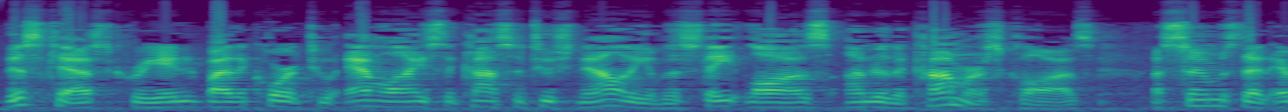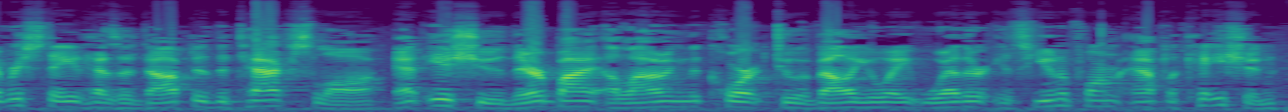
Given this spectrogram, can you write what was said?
This test, created by the court to analyze the constitutionality of the state laws under the Commerce Clause, assumes that every state has adopted the tax law at issue, thereby allowing the court to evaluate whether its uniform application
